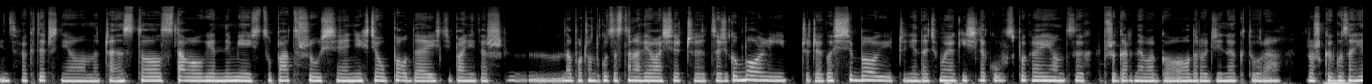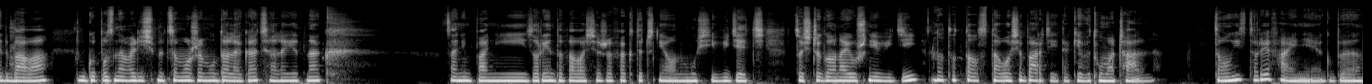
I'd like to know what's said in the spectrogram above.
więc faktycznie on często stawał w jednym miejscu, patrzył się, nie chciał podejść i pani też mm, na początku zastanawiała się, czy coś go boli, czy czegoś się boi, czy nie dać mu jakichś leków uspokajających. Przygarnęła go od rodziny, która troszkę go zaniedbała. Długo poznawaliśmy, co może mu dolegać, ale jednak zanim pani zorientowała się, że faktycznie on musi widzieć coś, czego ona już nie widzi, no to to stało się bardziej takie wytłumaczalne. Tą historię fajnie jakby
